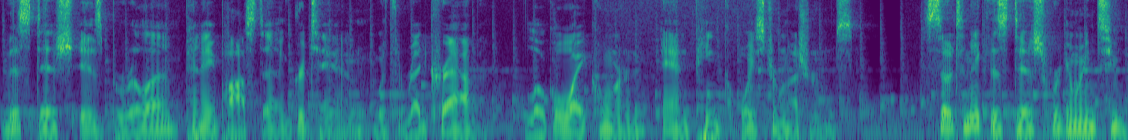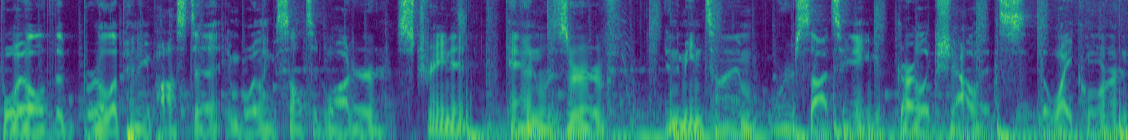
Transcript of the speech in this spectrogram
This dish is Barilla Penne Pasta Gratin with red crab, local white corn, and pink oyster mushrooms. So to make this dish, we're going to boil the Barilla penne pasta in boiling salted water, strain it, and reserve. In the meantime, we're sauteing garlic shallots, the white corn,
